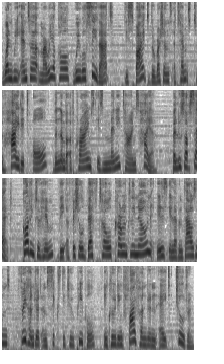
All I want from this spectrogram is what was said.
When we enter Mariupol, we will see that, despite the Russians' attempts to hide it all, the number of crimes is many times higher. Belousov said, According to him, the official death toll currently known is 11,362 people, including 508 children.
